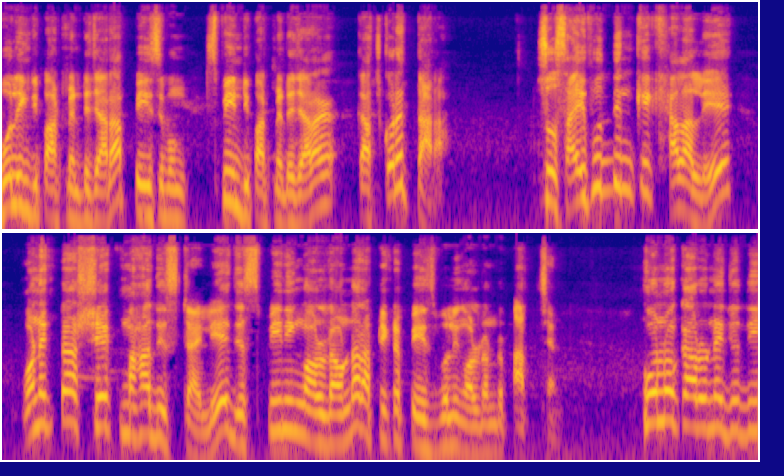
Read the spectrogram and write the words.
বোলিং ডিপার্টমেন্টে যারা পেস এবং স্পিন ডিপার্টমেন্টে যারা কাজ করে, তারা। সো সাইফুদ্দিনকে খেলালে অনেকটা শেখ মাহাদি স্টাইলে যে স্পিনিং অলরাউন্ডার আপনি একটা পেস বোলিং অলরাউন্ডার পাচ্ছেন। কোনো কারণে যদি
